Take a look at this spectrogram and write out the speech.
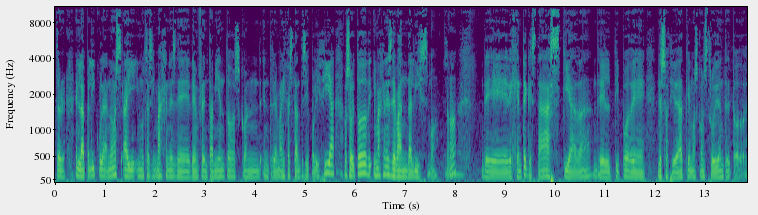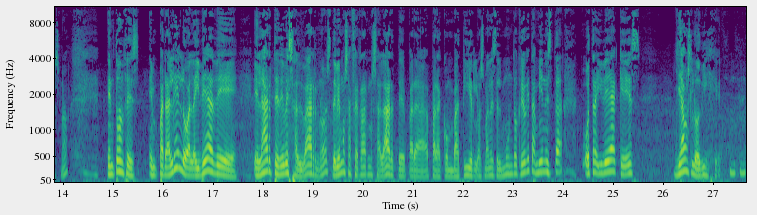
Matter en la película, ¿no? Hay muchas imágenes de, de enfrentamientos con, entre manifestantes y policía, o sobre todo de imágenes de vandalismo, ¿no? De, de, gente que está hastiada del tipo de, de, sociedad que hemos construido entre todos, ¿no? Entonces, en paralelo a la idea de el arte debe salvarnos, debemos aferrarnos al arte para, para combatir los males del mundo, creo que también está otra idea que es ya os lo dije.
